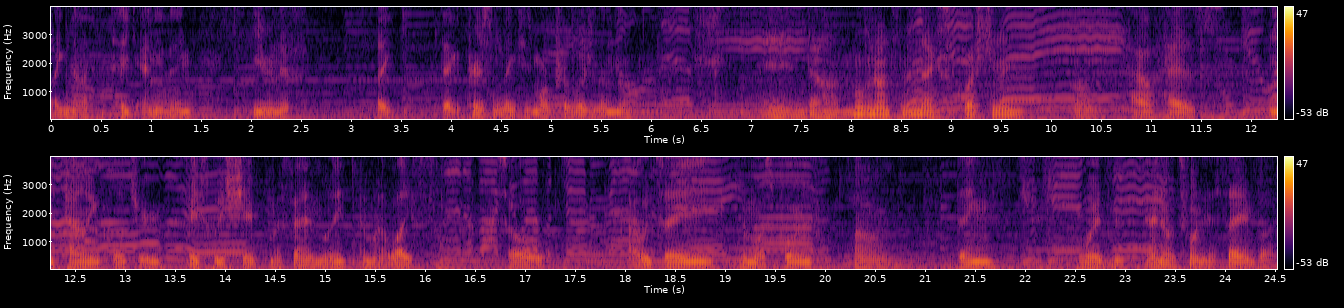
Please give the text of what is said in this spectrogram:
like not to take anything, even if like that person thinks he's more privileged than them. And um, moving on to the next question, um, how has the Italian culture basically shaped my family and my life? So I would say the most important um, thing would, I know it's funny to say, but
